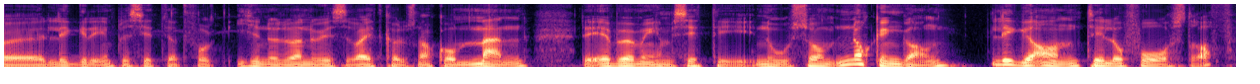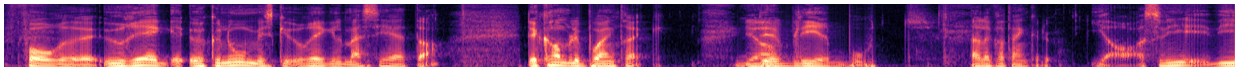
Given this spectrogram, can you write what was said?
eh, ligger det implisitt i at folk ikke nødvendigvis vet hva du snakker om. Men det er Birmingham City nå som nok en gang ligger an til å få straff for eh, ureg økonomiske uregelmessigheter. Det kan bli poengtrekk. Ja. Det blir bot. Eller hva tenker du? Ja, altså vi, vi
